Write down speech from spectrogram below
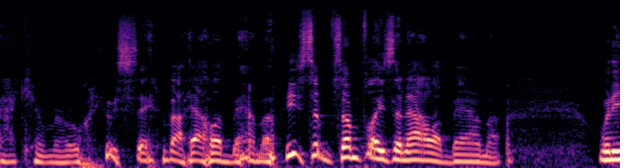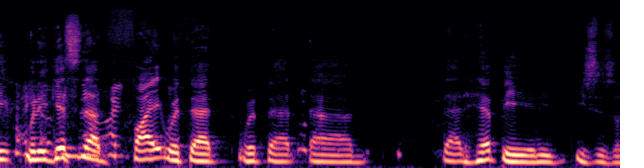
I can't remember what he was saying about Alabama. He's some someplace in Alabama when he when he gets in that fight with that with that uh, that hippie, and he, he says,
